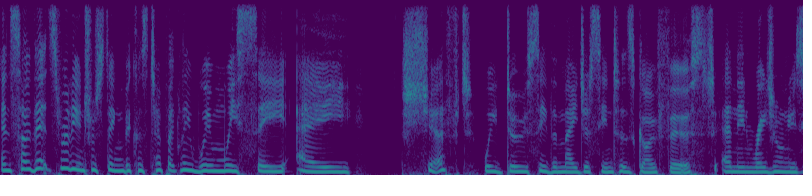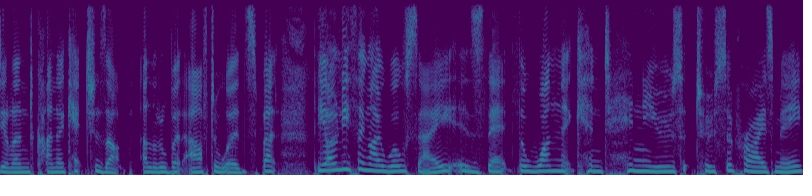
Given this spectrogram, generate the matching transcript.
And so that's really interesting because typically when we see a shift, we do see the major centres go first, and then regional New Zealand kind of catches up a little bit afterwards. But the only thing I will say is that the one that continues to surprise me,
